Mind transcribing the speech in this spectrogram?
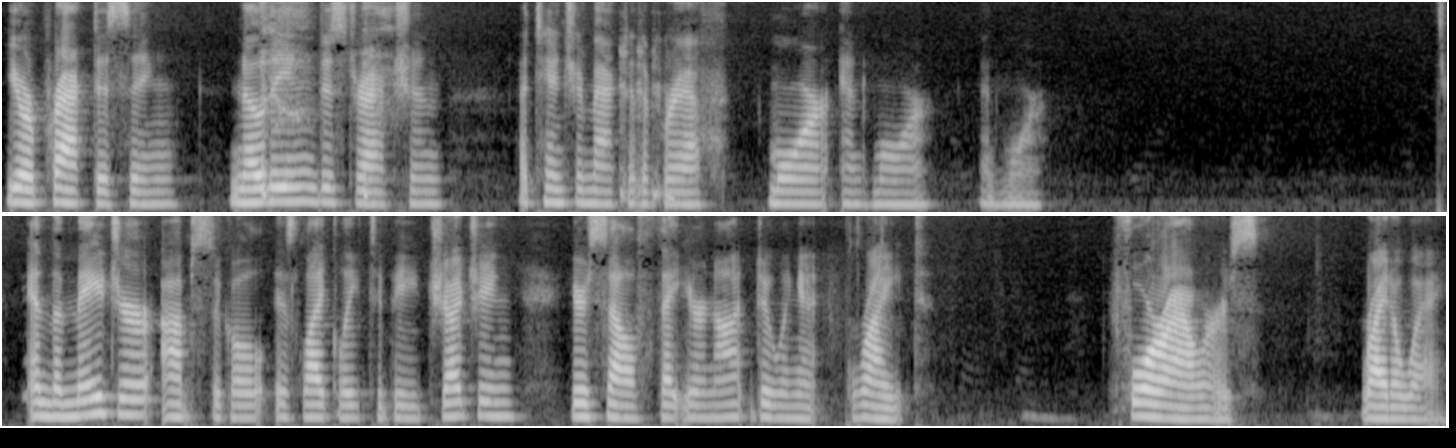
you're practicing noting distraction, attention back to the breath, more and more and more. And the major obstacle is likely to be judging yourself that you're not doing it right four hours right away.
